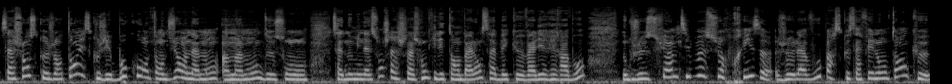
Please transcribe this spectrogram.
sachant ce que j'entends et ce que j'ai beaucoup entendu en amont, en amont de son sa nomination, sachant qu'il était en balance avec euh, Valérie Rabault. Donc je suis un petit peu surprise, je l'avoue, parce que ça fait longtemps que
